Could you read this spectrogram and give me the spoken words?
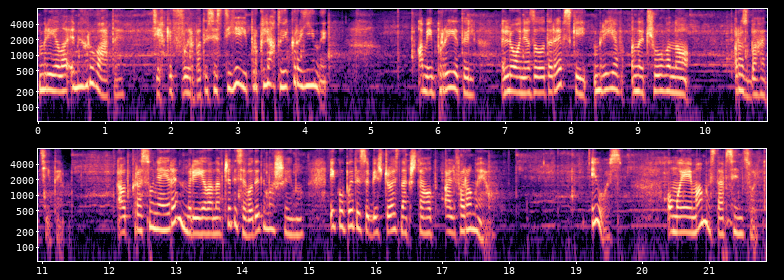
мріяла емігрувати, тільки вирватися з цієї проклятої країни. А мій приятель Льоня Золотаревський мріяв нечувано розбагатіти. А от красуня Ірен мріяла навчитися водити машину і купити собі щось на кшталт Альфа Ромео. І ось у моєї мами стався інсульт,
